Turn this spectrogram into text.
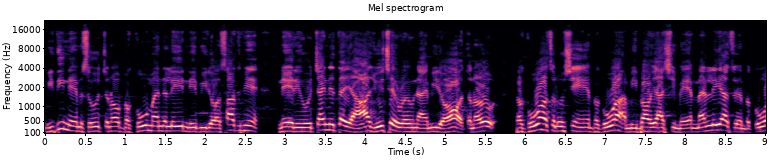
မိသည့်နယ်မဆိုကျွန်တော်ဘကိုးမန္တလေးနေပြီးတော့စသဖြင့်နယ်တွေကိုကြိုက်နေတဲ့ရာရွေးချယ်ဝယ်ယူနိုင်ပြီးတော့ကျွန်တော်တို့ဘကိုးကဆိုလို့ရှိရင်ဘကိုးကအမိပေါက်ရရှိမယ်မန္တလေးကဆိုရင်ဘကိုးက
